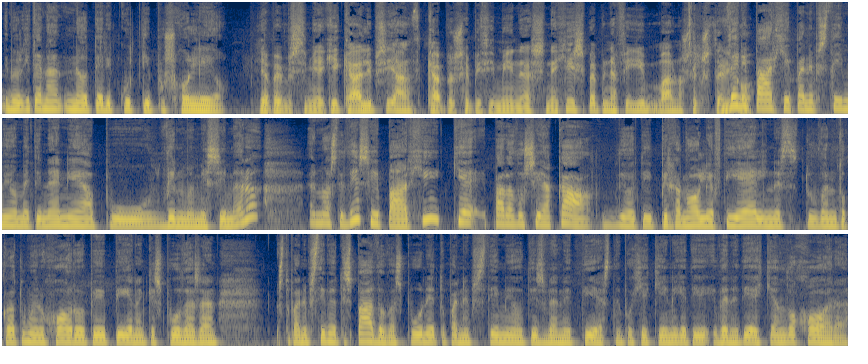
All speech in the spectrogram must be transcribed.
δημιουργείται ένα νεωτερικού τύπου σχολείο. Για πανεπιστημιακή κάλυψη, αν κάποιος επιθυμεί να συνεχίσει, πρέπει να φύγει μάλλον στο εξωτερικό. Δεν υπάρχει πανεπιστήμιο με την έννοια που δίνουμε εμείς σήμερα ενώ στη Δύση υπάρχει και παραδοσιακά, διότι υπήρχαν όλοι αυτοί οι Έλληνες του βενετοκρατούμενου χώρου που πήγαιναν και σπούδαζαν στο Πανεπιστήμιο της Πάδοβας που είναι το Πανεπιστήμιο της Βενετίας στην εποχή εκείνη γιατί η Βενετία έχει και ενδοχώρα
